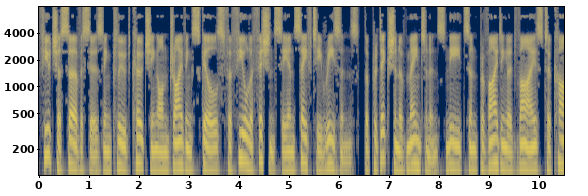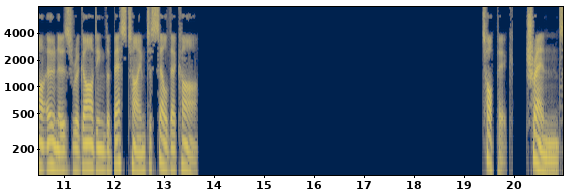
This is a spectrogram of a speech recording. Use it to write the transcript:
Future services include coaching on driving skills for fuel efficiency and safety reasons, the prediction of maintenance needs and providing advice to car owners regarding the best time to sell their car. Trends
